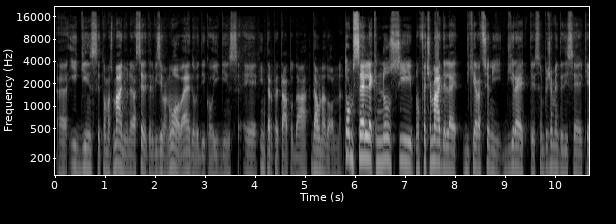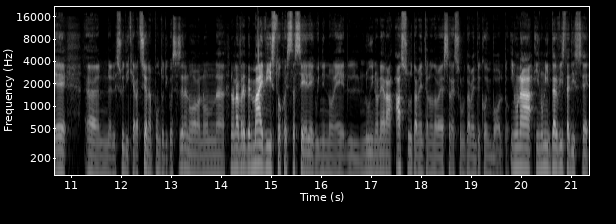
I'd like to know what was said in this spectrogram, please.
uh, Higgins e Thomas Magnum nella serie televisiva nuova, eh, dove dico Higgins è interpretato da, da, una donna. Tom Selleck non, si, non fece mai delle dichiarazioni dirette, semplicemente disse che eh, nelle sue dichiarazioni appunto di questa serie nuova non, non avrebbe mai visto questa serie quindi non è, lui non era assolutamente non doveva essere assolutamente coinvolto. In, una, in un'intervista disse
